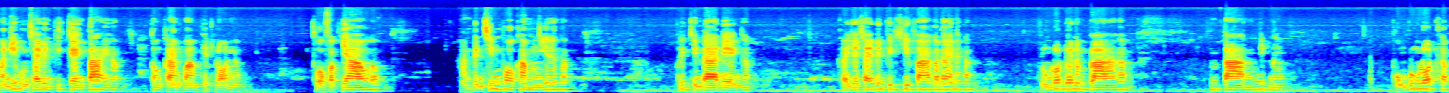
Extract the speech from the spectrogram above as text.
วันนี้ผมใช้เป็นพริกแกงใต้ครับ ต้องการความเผ็ดร้อนครับ ถั่วฝักยาวครับ หั่นเป็นชิ้นพอคำอย่างเงี้ยครับ พริกจินดาแดงครับ ใครจะใช้เป็นพริกชี้ฟ้าก็ได้นะครับ ปรุงรสด้วยน้ำปลาครับ น้ำตาลนิดนึง ผงปรุงรสครับ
